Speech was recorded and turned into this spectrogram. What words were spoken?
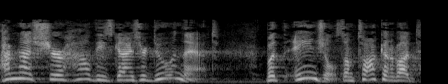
I'm not sure how these guys are doing that. But angels, I'm talking about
